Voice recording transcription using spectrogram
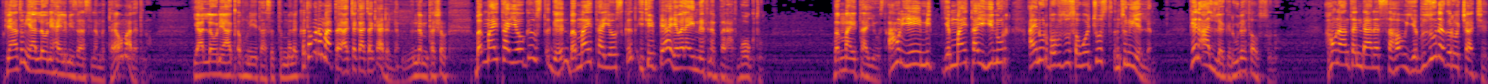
ምክንያቱም ያለውን የኃይል ሚዛን ስለምታየው ማለት ነው። ያለውን የአቅም ሁኔታ ስትመለከተው ምንም አጨቃጫቂ አይደለም እንደምታሸንፍ። በማይታየው ውስጥ ግን በማይታየው ውስጥ ኢትዮጵያ የበላይነት ነበራት በወቅቱ በማይታየው ውስጥ አሁን ይሄ የማይታየው ይኑር አይኑር በብዙ ሰዎች ውስጥ እንትኑ የለም፣ ግን አለ። ግን እውነታው እሱ ነው። አሁን አንተ እንዳነሳኸው የብዙ ነገሮቻችን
